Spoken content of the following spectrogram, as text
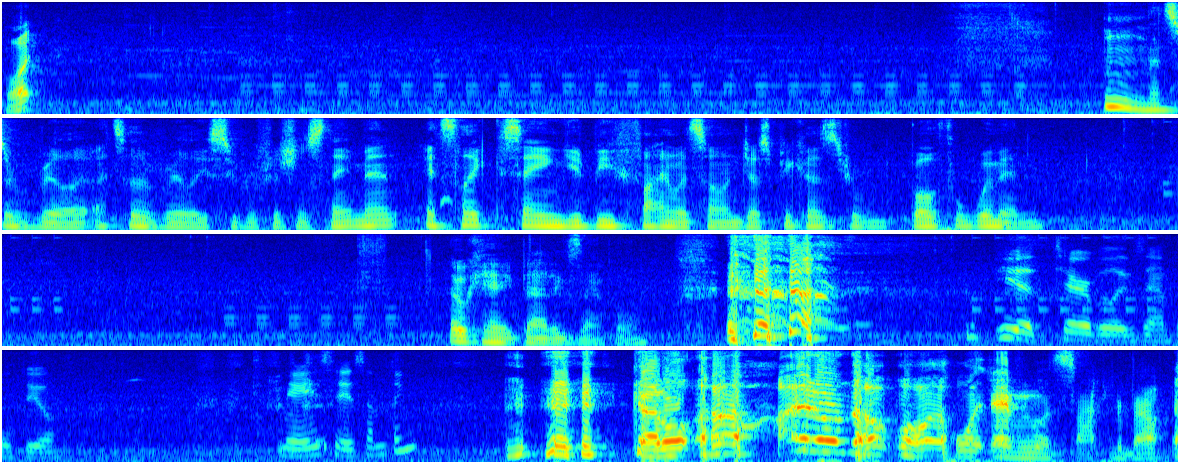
What? Mm, that's a really that's a really superficial statement. It's like saying you'd be fine with someone just because you're both women. Okay, bad example. Yeah, terrible example deal. May I say something? Cuddle. I don't know what everyone's talking about.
